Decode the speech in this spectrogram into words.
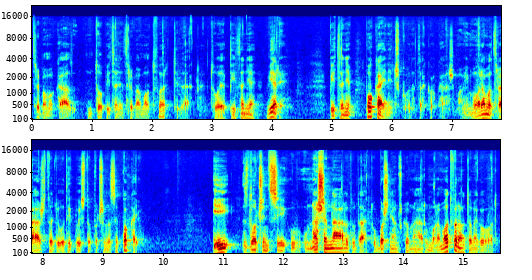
Trebamo kazati, to pitanje trebamo otvoriti. Dakle, to je pitanje vjere. Pitanje pokajničko, da tako kažemo. Mi moramo tražiti od ljudi koji su to počeli da se pokaju i zločinci u, u našem narodu, dakle u bošnjanskom narodu, moramo otvoreno o tome govoriti.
